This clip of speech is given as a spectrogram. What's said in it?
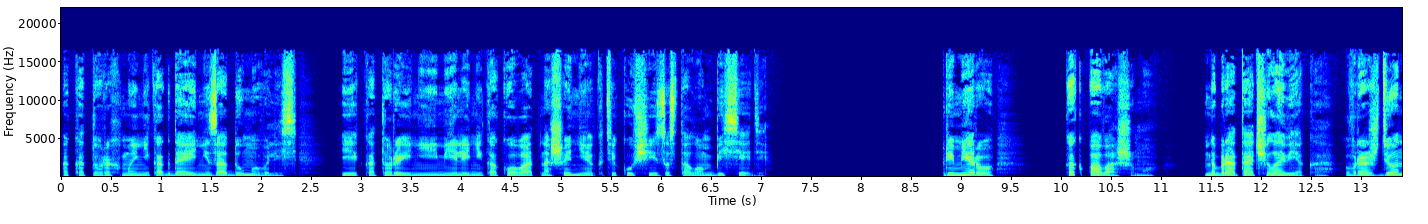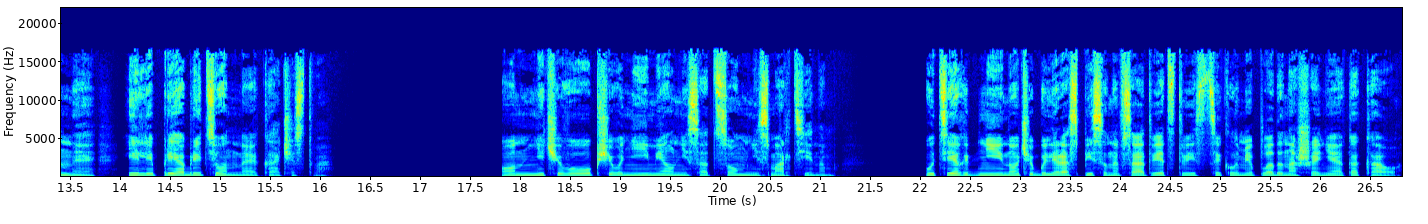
о которых мы никогда и не задумывались, и которые не имели никакого отношения к текущей за столом беседе. К примеру, как по-вашему, доброта человека врожденное или приобретенное качество? Он ничего общего не имел ни с отцом, ни с Мартином. У тех дни и ночи были расписаны в соответствии с циклами плодоношения какао.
